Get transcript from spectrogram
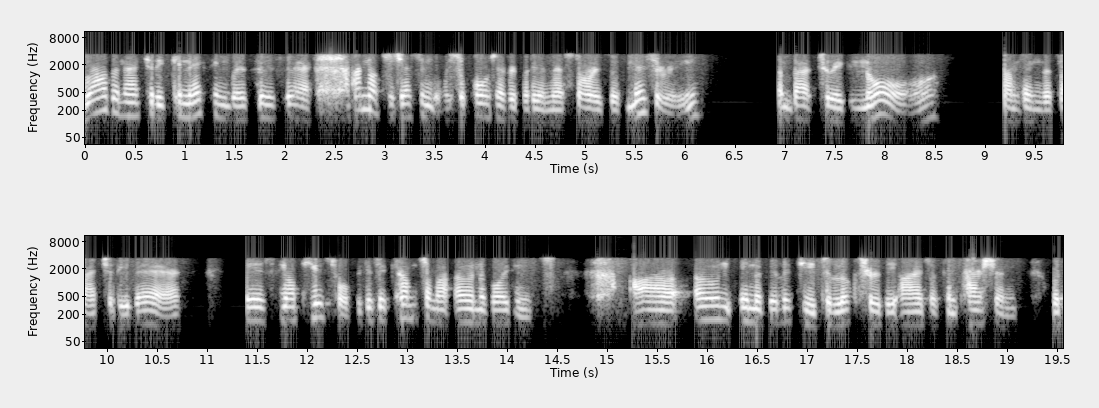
Rather than actually connecting with who's there. I'm not suggesting that we support everybody in their stories of misery, but to ignore something that's actually there is not useful because it comes from our own avoidance our own inability to look through the eyes of compassion with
